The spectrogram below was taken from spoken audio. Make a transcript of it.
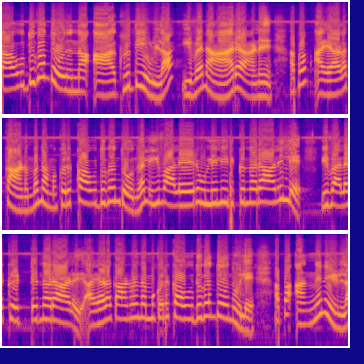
കൗതുകം തോന്നുന്ന ആകൃതിയുള്ള ഇവൻ ആരാണ്? അപ്പം അയാളെ കാണുമ്പോൾ നമുക്കൊരു കൗതുകം തോന്നും. അല്ലേ ഈ വലയുടെ ഉള്ളിൽ ഇരിക്കുന്ന ഒരാളില്ലേ? ഈ വല കെട്ടുന്ന ഒരാൾ അയാളെ കാണുമ്പോൾ നമുക്കൊരു കൗതുകം തോന്നൂലേ? അപ്പം അങ്ങനെയുള്ള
